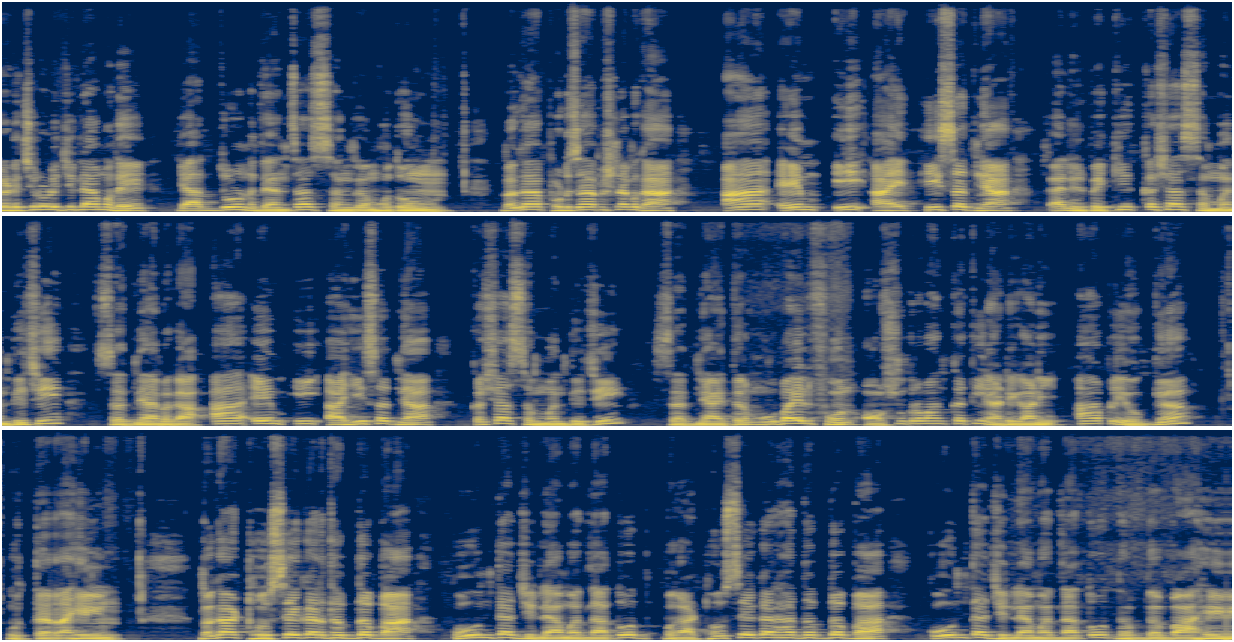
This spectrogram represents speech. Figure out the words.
गडचिरोली जिल्ह्यामध्ये या दोन नद्यांचा संगम होतो. बघा पुढचा प्रश्न बघा. आ एम ई आय ही संज्ञा खालीलपैकी कशा संबंधीची संज्ञा बघा आ एम ई आय ही संज्ञा कशा संबंधीची संज्ञा आहे तर मोबाईल फोन ऑप्शन क्रमांक तीन या ठिकाणी आपले योग्य उत्तर राहील. बघा ठोसेगर धबधबा कोणत्या जिल्ह्यामधला तो बघा ठोसेगर हा धबधबा कोणत्या जिल्ह्यामधला तो धबधबा आहे?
